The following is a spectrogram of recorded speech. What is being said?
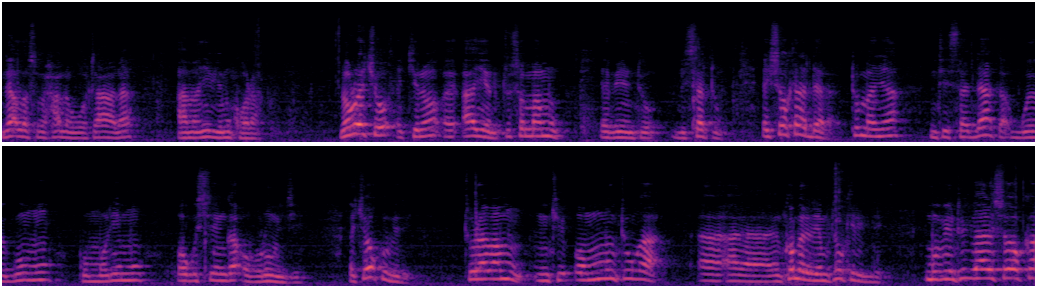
Ne allah subhanahu wataala amanyi byemukola. Nolwekyo kino eh, aya eno tusomamu ebintu bisatu. Ekisookera ddala tumanya nti saddaaka gwe gumu ku mulimu ogusinga obulungi. Ekyokubiri tulabamu nti omuntu nga enkomerero emutuukiridde mu bintu byalisooka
